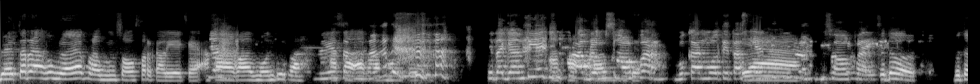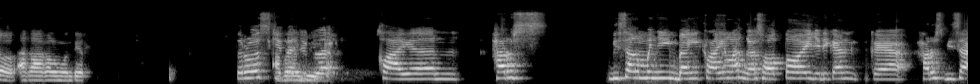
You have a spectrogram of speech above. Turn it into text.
better aku bilangnya problem solver kali ya kayak ya. akal-akal montir lah. Nah, akal-akal montir. Kita ganti aja jadi problem solver, bukan multitasking, ya. problem solver. Betul, betul, akal-akal montir. Terus kita Apalagi? juga klien harus bisa menyeimbangi klien lah, nggak sotoy. Jadi kan kayak harus bisa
